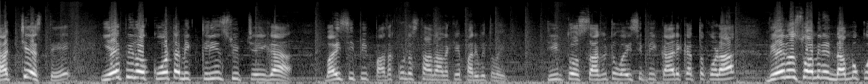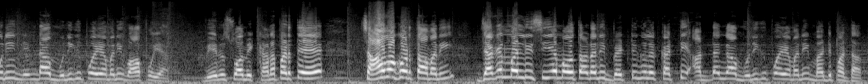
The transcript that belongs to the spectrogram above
కట్ చేస్తే ఏపీలో కూటమి క్లీన్ స్వీప్ చేయగా వైసీపీ పదకొండు స్థానాలకే పరిమితమైంది. దీంతో సగటు వైసీపీ కార్యకర్త కూడా వేణుస్వామిని నమ్ముకుని నిండా మునిగిపోయామని వాపోయారు. వేణుస్వామి కనపడితే చావగొడతామని జగన్ మళ్ళీ సీఎం అవుతాడని బెట్టింగులు కట్టి అడ్డంగా మునిగిపోయామని మండిపడ్డారు.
